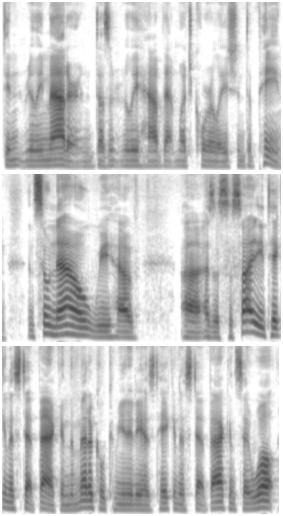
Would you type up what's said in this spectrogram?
didn't really matter and doesn't really have that much correlation to pain. And so now we have, uh, as a society, taken a step back, and the medical community has taken a step back and said, well,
